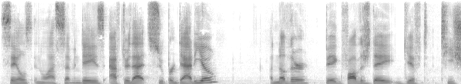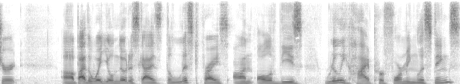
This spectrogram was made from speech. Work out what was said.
sales in the last seven days. After that, Super Daddio, another big Father's Day gift t shirt. Uh, by the way, you'll notice, guys, the list price on all of these really high performing listings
